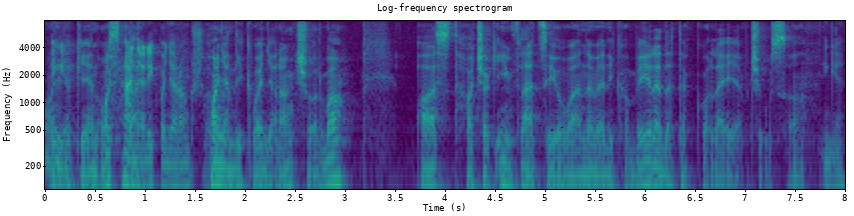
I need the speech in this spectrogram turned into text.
mondjuk Igen. ilyen Hogy osztály, hányadik vagy a rangsorban. hanyadik vagy a rangsorba, azt, ha csak inflációval növelik a béredet, akkor lejjebb csúszol. Igen.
